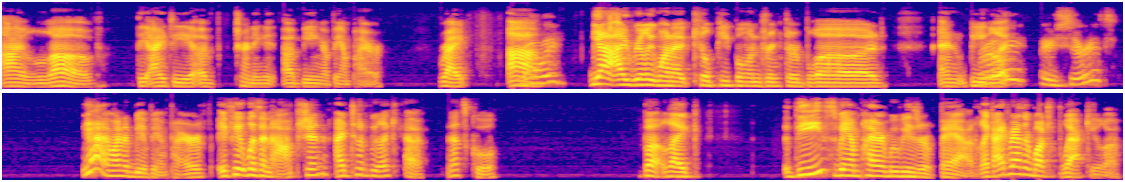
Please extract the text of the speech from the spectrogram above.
I love the idea of turning it, of being a vampire, right? Uh, really? yeah, I really want to kill people and drink their blood, and be like, Really? Are you serious? Yeah, I want to be a vampire. If, if it was an option, I'd totally be like, yeah, that's cool. But like, these vampire movies are bad. Like, I'd rather watch Blackula.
